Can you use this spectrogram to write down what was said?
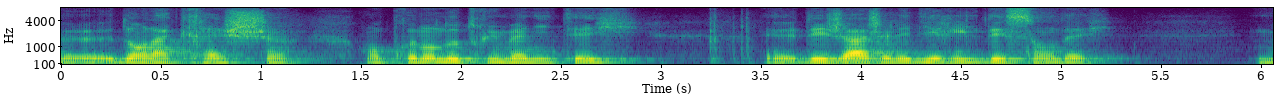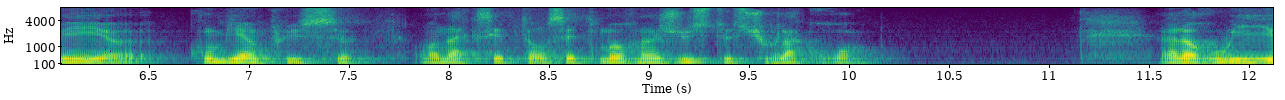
euh, dans la crèche, en prenant notre humanité, euh, déjà, j'allais dire, il descendait. Mais euh, combien plus en acceptant cette mort injuste sur la croix. Alors oui,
